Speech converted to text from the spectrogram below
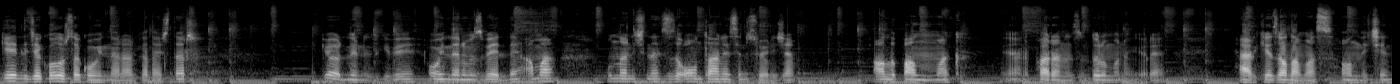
Gelecek olursak oyunlar arkadaşlar. Gördüğünüz gibi oyunlarımız belli ama bunların içinden size 10 tanesini söyleyeceğim. Alıp almamak yani paranızın durumuna göre herkes alamaz. Onun için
